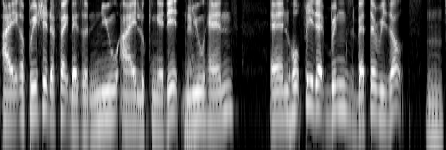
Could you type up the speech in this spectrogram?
I appreciate the fact there's a new eye looking at it, new hands, and hopefully that brings better results. Mm.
